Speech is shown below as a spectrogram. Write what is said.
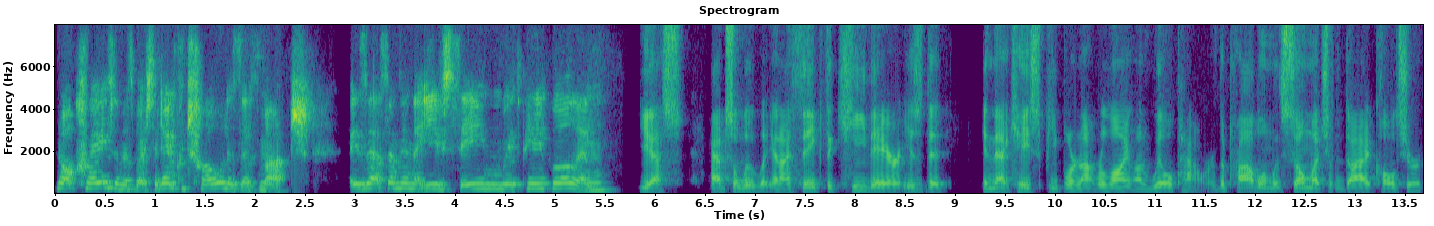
not crave them as much. They don't control us as much. Is that something that you've seen with people? And yes, absolutely. And I think the key there is that in that case, people are not relying on willpower. The problem with so much of diet culture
